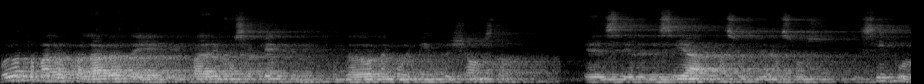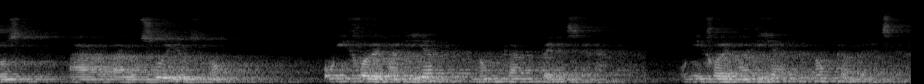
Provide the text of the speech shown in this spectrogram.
Vuelvo a tomar las palabras del padre José Kente, fundador del movimiento Schoenstatt, que le decía a sus, discípulos, a, los suyos, ¿no? Un hijo de María nunca perecerá. Un hijo de María nunca perecerá.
